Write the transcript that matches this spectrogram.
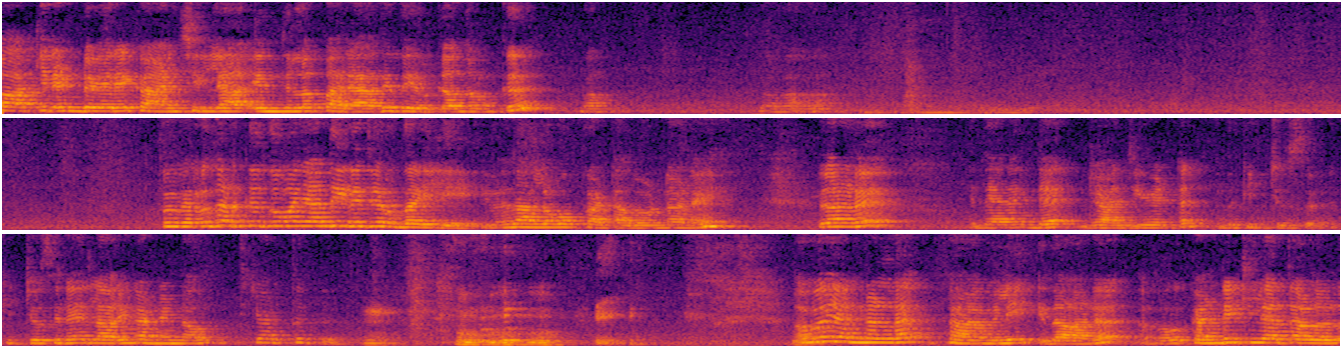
ബാക്കി രണ്ടുപേരെ കാണിച്ചില്ല എന്നുള്ള പരാതി തീർക്കാൻ നമുക്ക്. ഇപ്പൊ ഇവരുടെ നടക്കുമ്പോ ഞാൻ തീരെ ചെറുതായില്ലേ? ഇവർ നല്ല പൊക്കാട്ട അതുകൊണ്ടാണ്. ഇതാണ് ഇതാണ് എന്റെ രാജീവേട്ടൻ ഇത് കിച്ചൂസ്. കിച്ചൂസിനെ എല്ലാവരും കണ്ടിണ്ടാവും ഇച്ചിരി അടുത്തേക്ക് അപ്പൊ ഞങ്ങളുടെ ഫാമിലി ഇതാണ്. അപ്പൊ കണ്ടിട്ടില്ലാത്ത ആളുകൾ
